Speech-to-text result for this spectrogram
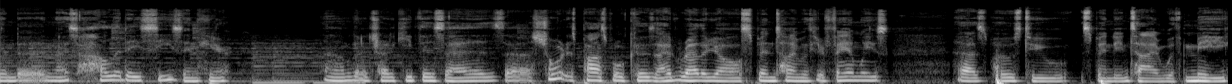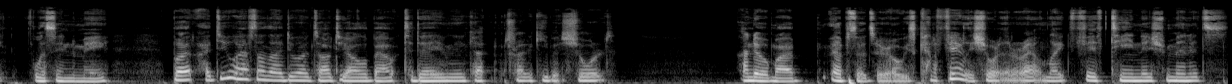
and a nice holiday season here. I'm going to try to keep this as uh, short as possible because I'd rather y'all spend time with your families as opposed to spending time with me, listening to me. But I do have something I do want to talk to y'all about today. I'm going to try to keep it short. I know my episodes are always kind of fairly short. They're around like 15 ish minutes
